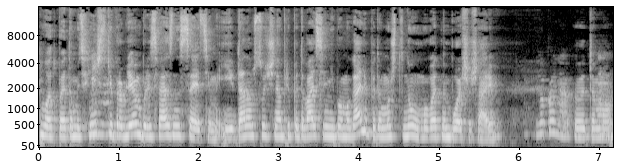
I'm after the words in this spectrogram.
Вот, поэтому технические проблемы были связаны с этим. И в данном случае нам преподаватели не помогали, потому что, ну, мы в этом больше шарим. Ну, понятно. Поэтому...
